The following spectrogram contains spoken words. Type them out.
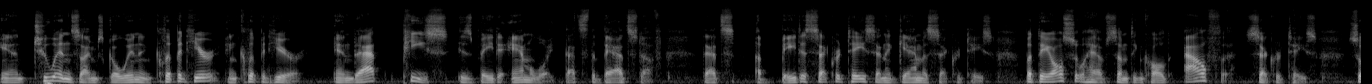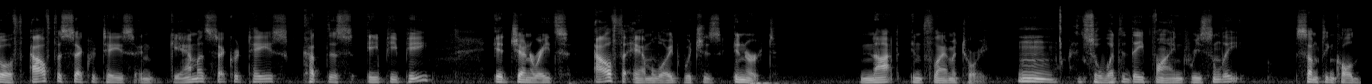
and two enzymes go in and clip it here and clip it here and that piece is beta amyloid. That's the bad stuff. That's a beta secretase and a gamma secretase. But they also have something called alpha secretase. So if alpha secretase and gamma secretase cut this APP, it generates alpha amyloid, which is inert, not inflammatory. Mm. And so what did they find recently? Something called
